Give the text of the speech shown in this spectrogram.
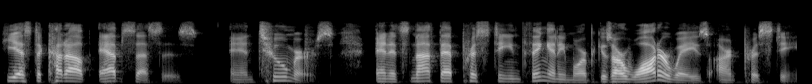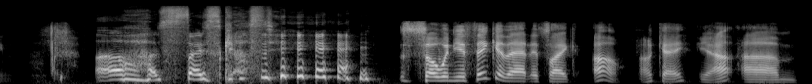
he has to cut out abscesses and tumors, and it's not that pristine thing anymore because our waterways aren't pristine. oh, it's so disgusting. So when you think of that, it's like, oh, okay, yeah, um,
